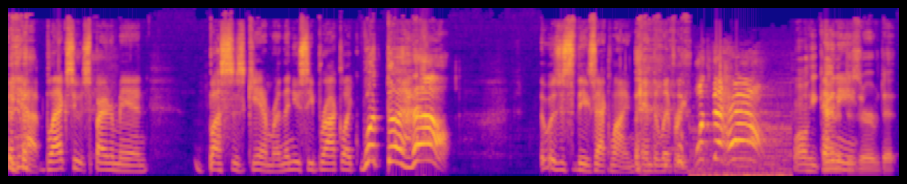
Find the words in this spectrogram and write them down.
yeah, black suit Spider Man busts his camera, and then you see Brock like, "What the hell?" It was just the exact line and delivery. What the hell? Well, he kind of he- deserved it.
